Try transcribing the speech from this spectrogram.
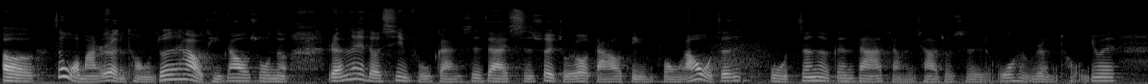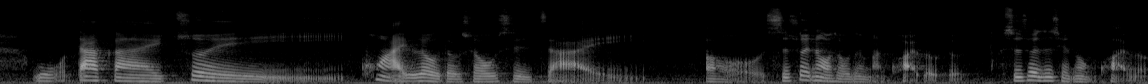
呃，这我蛮认同。就是他有提到说呢，人类的幸福感是在十岁左右达到巅峰。然后我真我真的跟大家讲一下，就是我很认同，因为我大概最快乐的时候是在。呃，十岁那个时候真的蛮快乐的，十岁之前都很快乐。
